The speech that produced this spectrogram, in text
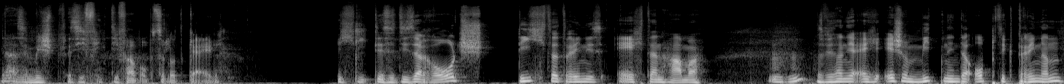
Ja, also, mich, also ich finde die Farbe absolut geil. ich, das, dieser Rotstich da drin ist echt ein Hammer. Mhm. Also wir sind ja eigentlich eh schon mitten in der Optik drinnen.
